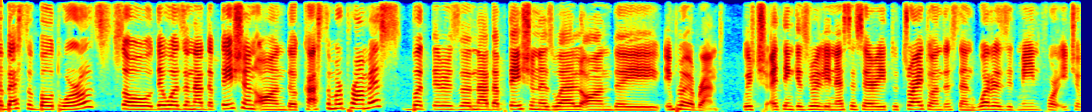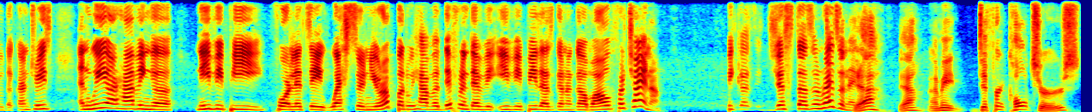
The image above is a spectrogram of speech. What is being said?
the best of both worlds. So there was an adaptation on the customer promise, but there is an adaptation as well on the employer brand, which I think is really necessary to try to understand what does it mean for each of the countries. And we are having a, an EVP for let's say Western Europe, but we have a different EVP that's going to go out for China because it just doesn't resonate. Yeah, yeah. I mean, different cultures,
